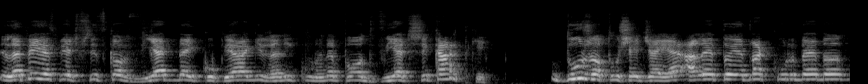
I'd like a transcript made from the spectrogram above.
Lepiej jest mieć wszystko w jednej kupie, aniżeli kurde po dwie, trzy kartki. Dużo tu się dzieje, ale to jednak kurde, no.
